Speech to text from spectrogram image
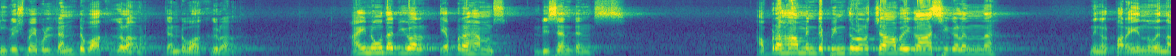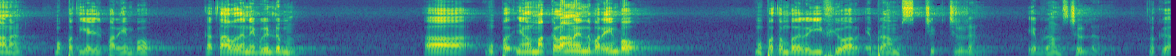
ഇംഗ്ലീഷ് ബൈബിളിൽ രണ്ട് വാക്കുകളാണ് രണ്ട് വാക്കുകളാണ്. I know that you are Abraham's descendants അബ്രഹാമിന്റെ പിന്തുടർച്ചാവകാശികളെന്ന് നിങ്ങൾ പറയുന്നു എന്നാണ് മുപ്പത്തിയേഴിൽ പറയുമ്പോൾ. കർത്താവ് തന്നെ വീണ്ടും മുപ്പ ഞങ്ങൾ മക്കളാണ് എന്ന് പറയുമ്പോൾ മുപ്പത്തൊമ്പതിൽ if you are Abraham's children Abraham's children നോക്കുക.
